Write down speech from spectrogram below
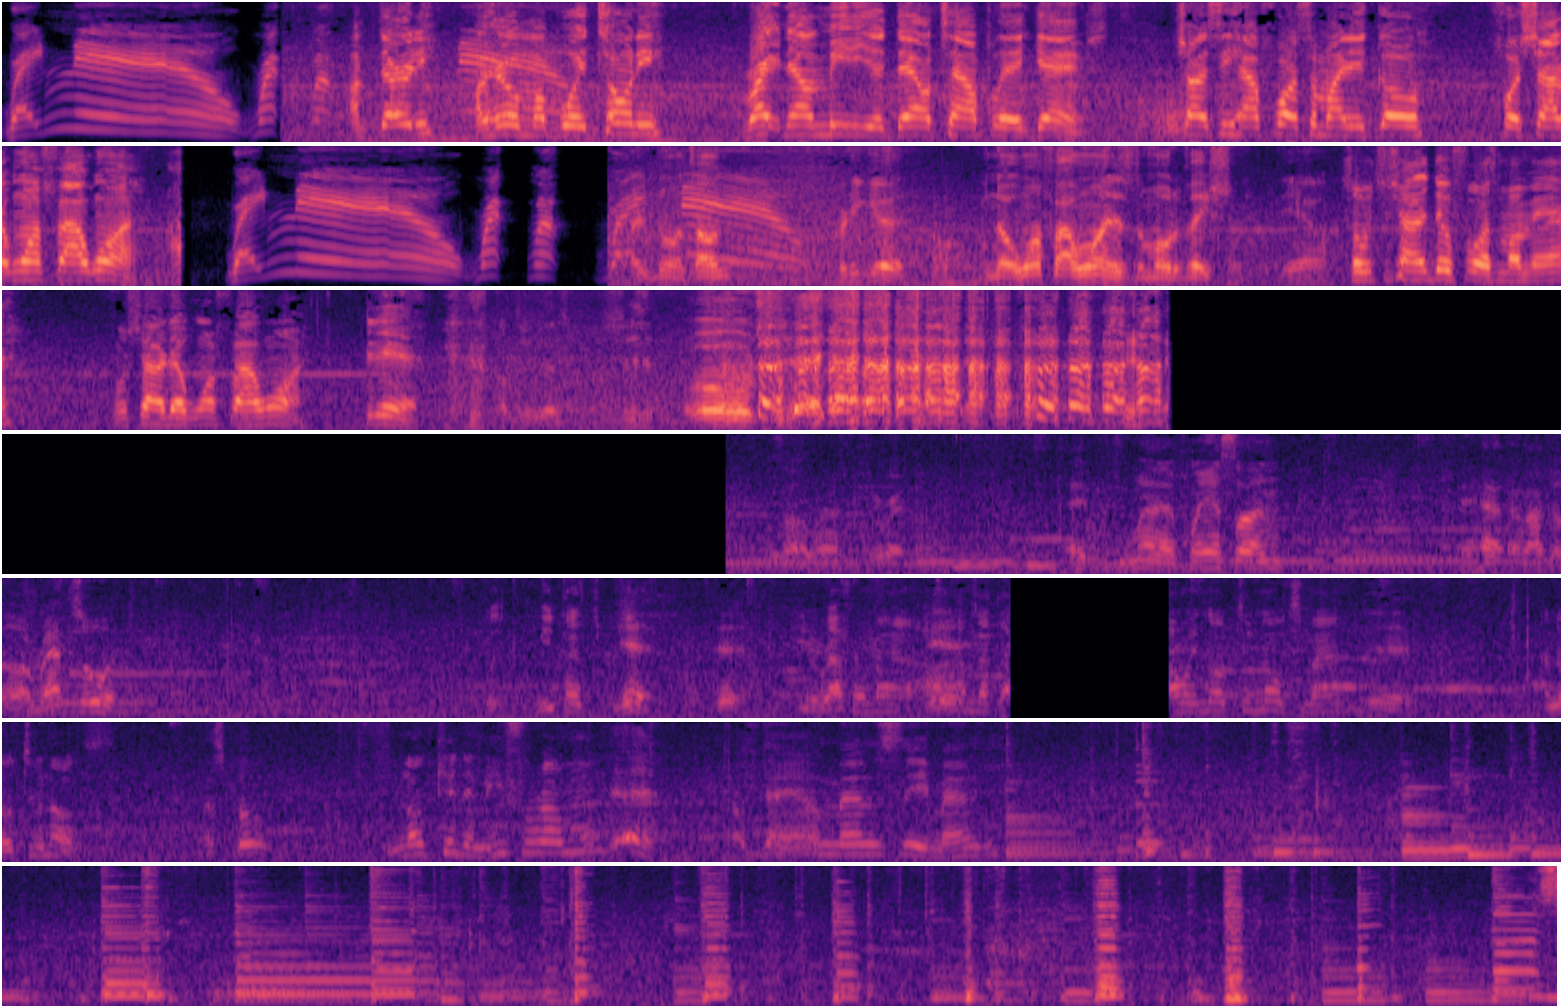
Right now. Right, right, I'm dirty. I'm here with my boy Tony. Right now, media downtown playing games. Trying to see how far somebody can go for a shot of 151. Right now. Right, right, right How you doing, Tony? now. Pretty good. You know, 151 is the motivation. Yeah. So what you trying to do for us, my man? For a shot of that 151. Get in. I'll do this one. Shit. Oh, shit. up, man? Hey, right now. Hey, would you mind playing something? And, ha- and I can uh, rap to it? You think Yeah. Yeah. you a rapper, man? I- Yeah. I'm not, I only know two notes, man. Yeah. I know two notes. That's cool. No kidding me? You for real, man? Yeah. Oh, damn, man. Let's see, man.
